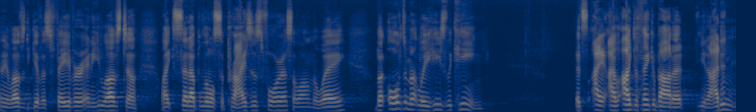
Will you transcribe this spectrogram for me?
and he loves to give us favor and he loves to like set up little surprises for us along the way but ultimately he's the king it's I, I like to think about it you know i didn't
